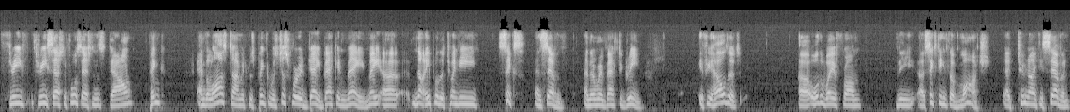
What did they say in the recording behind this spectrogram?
Three, three sessions, four sessions down, pink. And the last time it was pink, it was just for a day back in May, May, uh, no, April the 26th and 7th. And then went back to green. If you held it uh, all the way from the uh, 16th of March at 297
